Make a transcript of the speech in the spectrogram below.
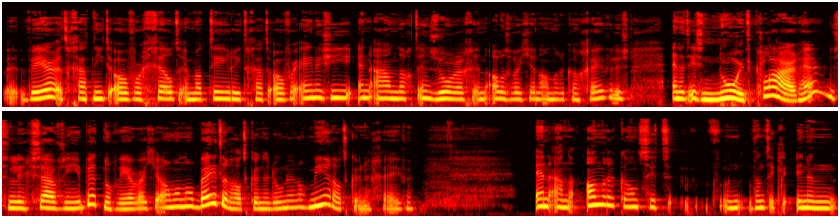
Eh, weer, het gaat niet over geld en materie, het gaat over energie en aandacht en zorg en alles wat je aan anderen kan geven. Dus, en het is nooit klaar, hè? Dus dan lig je s'avonds in je bed nog weer wat je allemaal nog beter had kunnen doen en nog meer had kunnen geven. En aan de andere kant zit, want ik, in een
